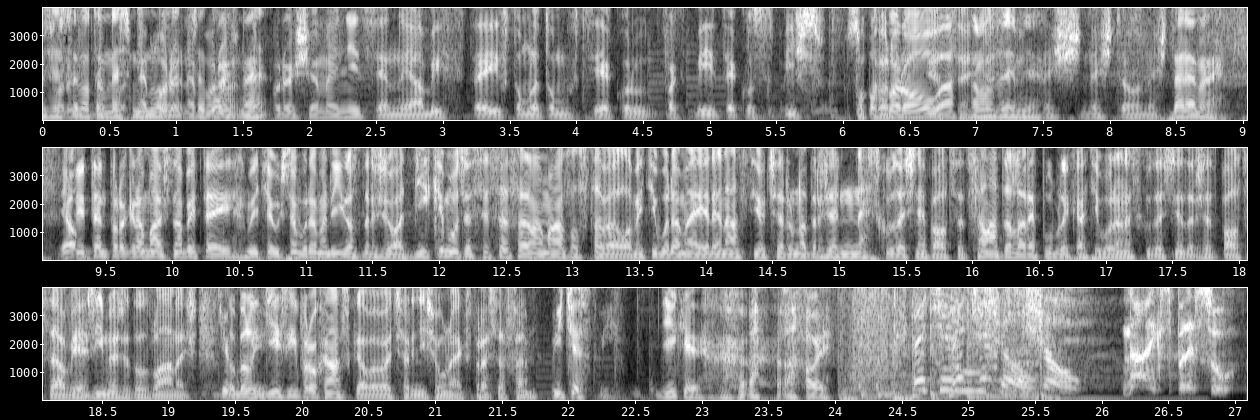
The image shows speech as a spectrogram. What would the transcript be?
že se o tom nesmí nepor, mluvit třeba, neporuš, ne? Neporušujeme nic, jen já bych tady v tomhle tom chci jako fakt být jako spíš s pokorou a, Samozřejmě. Než, než to, než to. Bereme. Jo. Ty ten program máš nabitej, my tě už nebudeme díl zdržovat. Díky moc, že jsi se na nás zastavil. My ti budeme 11. června držet neskutečně palce. Celá tato republika ti bude neskutečně držet palce a věříme, že to zvládneš. Děkuji. To byl Jiří Procházka ve večerní show na Express FM. Vítězství. Díky. Ahoj. Večerní show. show na Expressu.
